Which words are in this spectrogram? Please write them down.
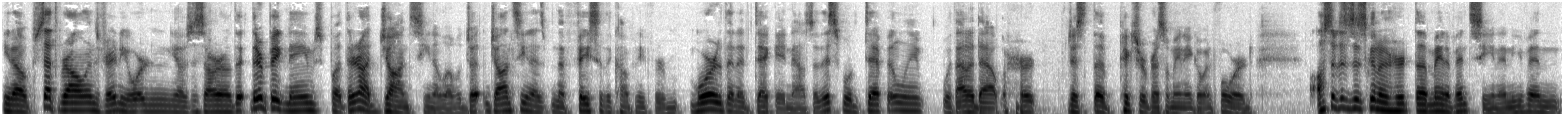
you know, Seth Rollins, Randy Orton, you know, Cesaro, they're big names, but they're not John Cena level. John Cena has been the face of the company for more than a decade now. So this will definitely, without a doubt, hurt just the picture of WrestleMania going forward. Also, this is going to hurt the main event scene and even,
